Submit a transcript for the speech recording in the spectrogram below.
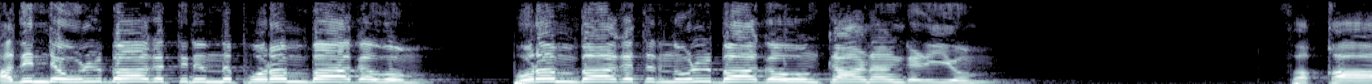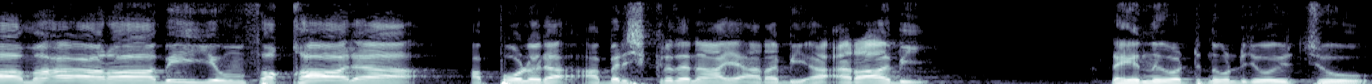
അതിന്റെ ഉൾഭാഗത്ത് നിന്ന് പുറംഭാഗവും പുറംഭാഗത്ത് നിന്ന് ഉൾഭാഗവും കാണാൻ കഴിയും. ഫഖാമ അറാബിയും ഫഖാല. അപ്പോൾ ഒരു അപരിഷ്കൃതനായ അറബി അറാബി എന്ന് കേട്ടുന്നുകൊണ്ട് ചോദിച്ചു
